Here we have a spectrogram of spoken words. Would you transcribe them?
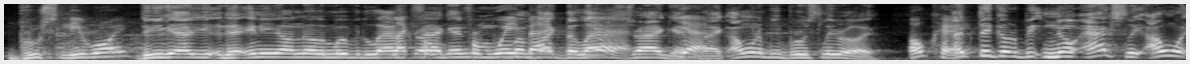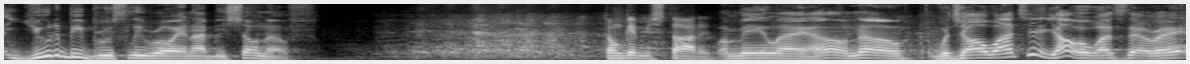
Bruce Leroy? Do you guys? Any of y'all know the movie The Last Like from- Dragon? from way like back? The Last Yeah, Dragon. yeah. Like I want to be Bruce Leroy. Okay. I think it'll be no. Actually, I want you to be Bruce Leroy and I be Shonuff. Don't get me started. I mean, like I don't know. Would y'all watch it? Y'all would watch that, right?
